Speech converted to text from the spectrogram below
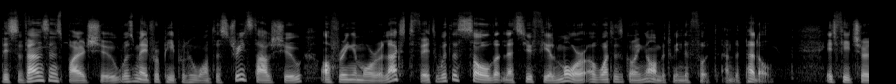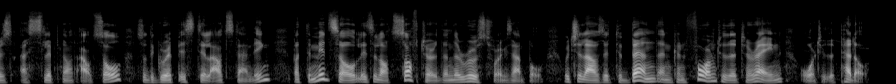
This Vans-inspired shoe was made for people who want a street-style shoe offering a more relaxed fit with a sole that lets you feel more of what is going on between the foot and the pedal. It features a SlipNot outsole, so the grip is still outstanding, but the midsole is a lot softer than the Roost, for example, which allows it to bend and conform to the terrain or to the pedal.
